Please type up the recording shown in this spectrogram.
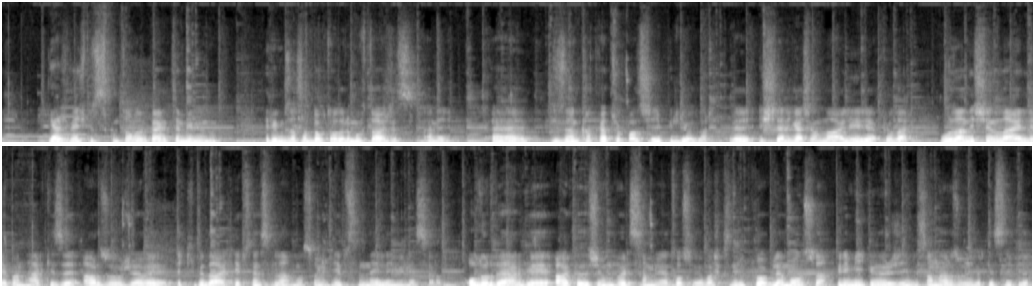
gerçekten hiçbir sıkıntı olmadı. Gayet de memnunum. Hepimiz aslında doktorlara muhtacız. Hani e, bizden kat kat çok fazla şey biliyorlar ve işlerini gerçekten layığıyla yapıyorlar. Buradan işini layığıyla yapan herkese Arzu Hoca ve ekibi dahil hepsine selam olsun ve hepsinin eline emeğine sağlık. Olur da eğer bir arkadaşım varis ameliyatı olsa ya başkasında bir problem olsa benim ilk önereceğim insan Arzu Hoca'dır kesinlikle.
